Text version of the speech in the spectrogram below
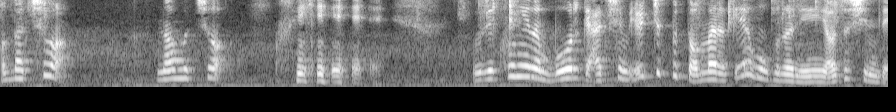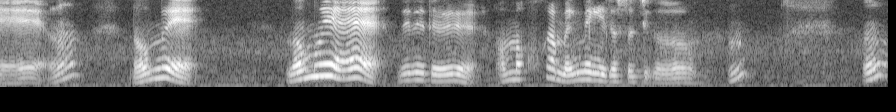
엄마 추워? 너무 추워? 우리 콩이는 뭐 이렇게 아침 일찍부터 엄마를 깨우고 그러니? 6시인데 어? 너무해. 너무해. 너네들. 엄마 코가 맹맹해졌어 지금. 응? 응?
